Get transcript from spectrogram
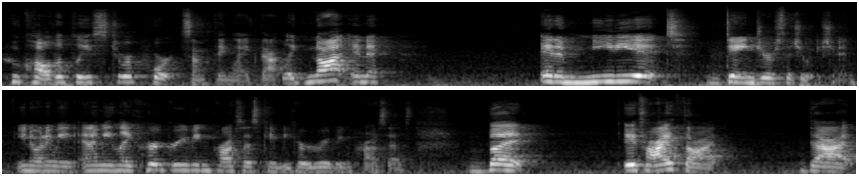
who call the police to report something like that, like not in a an immediate danger situation. You know what I mean? And I mean, like her grieving process can be her grieving process. But if I thought that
